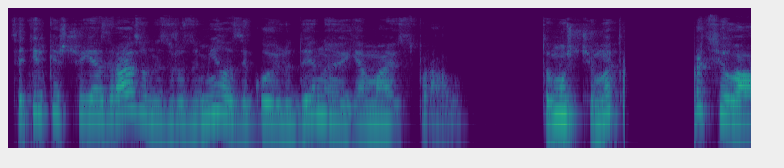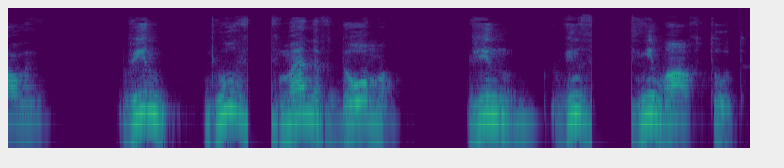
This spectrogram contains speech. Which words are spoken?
це тільки що я зразу не зрозуміла, з якою людиною я маю справу. Тому що ми працювали, він був в мене вдома, він, він знімав тут.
